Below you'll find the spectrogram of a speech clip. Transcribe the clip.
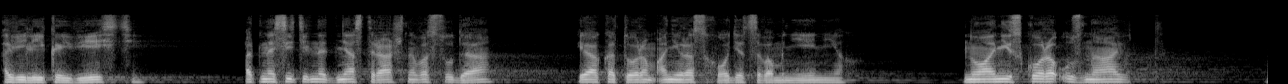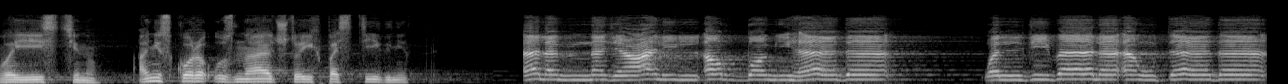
о великой вести, относительно дня страшного суда и о котором они расходятся во мнениях. Но они скоро узнают, воистину, они скоро узнают, что их постигнет. ألم نجعل الأرض مهادا والجبال أوتادا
